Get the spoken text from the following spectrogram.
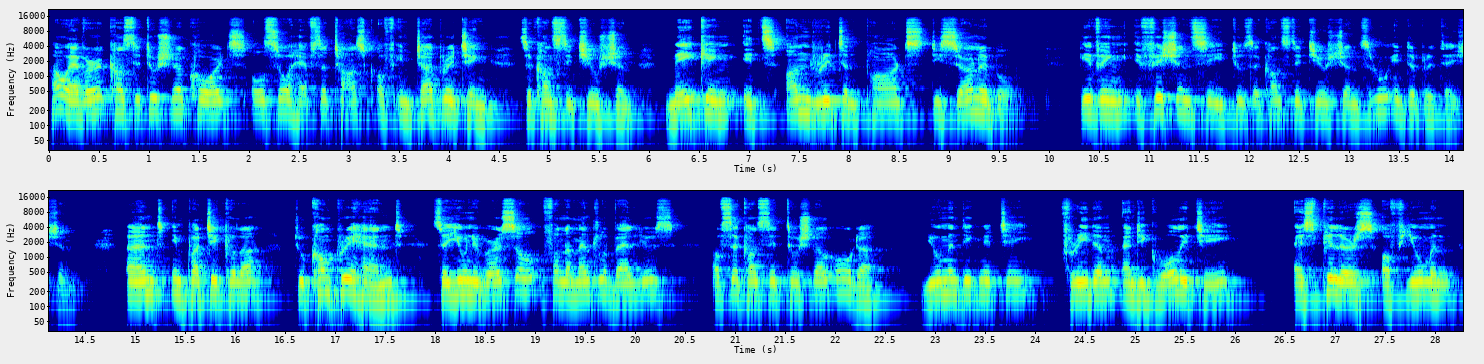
However, constitutional courts also have the task of interpreting the Constitution, making its unwritten parts discernible, giving efficiency to the Constitution through interpretation, and in particular, to comprehend the universal fundamental values of the constitutional order, human dignity, freedom, and equality as pillars of human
